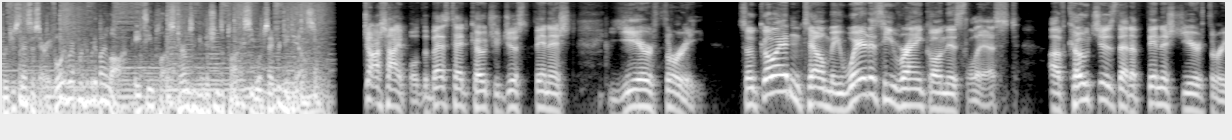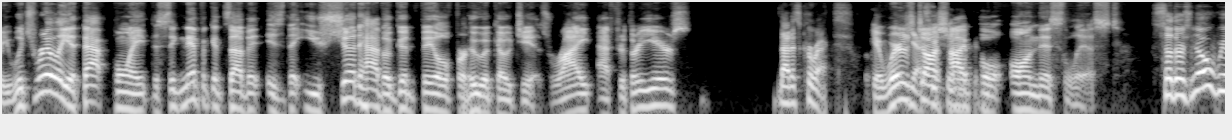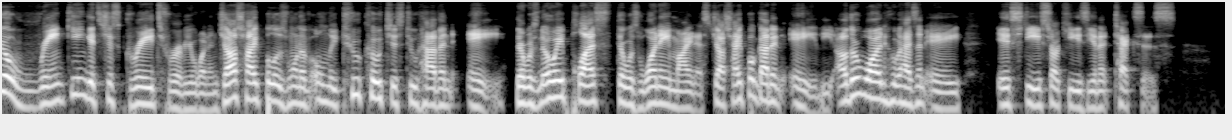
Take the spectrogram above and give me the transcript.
No purchase necessary. Void where prohibited by law. 18 plus. Terms and conditions apply. See website for details. Josh Heupel, the best head coach who just finished year three. So go ahead and tell me where does he rank on this list? of coaches that have finished year three, which really at that point, the significance of it is that you should have a good feel for who a coach is, right? After three years? That is correct. Okay, where's yes, Josh Heupel on this list? So there's no real ranking, it's just grades for everyone. And Josh Heupel is one of only two coaches to have an A. There was no A plus, there was one A minus. Josh Heupel got an A. The other one who has an A is Steve Sarkisian at Texas.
